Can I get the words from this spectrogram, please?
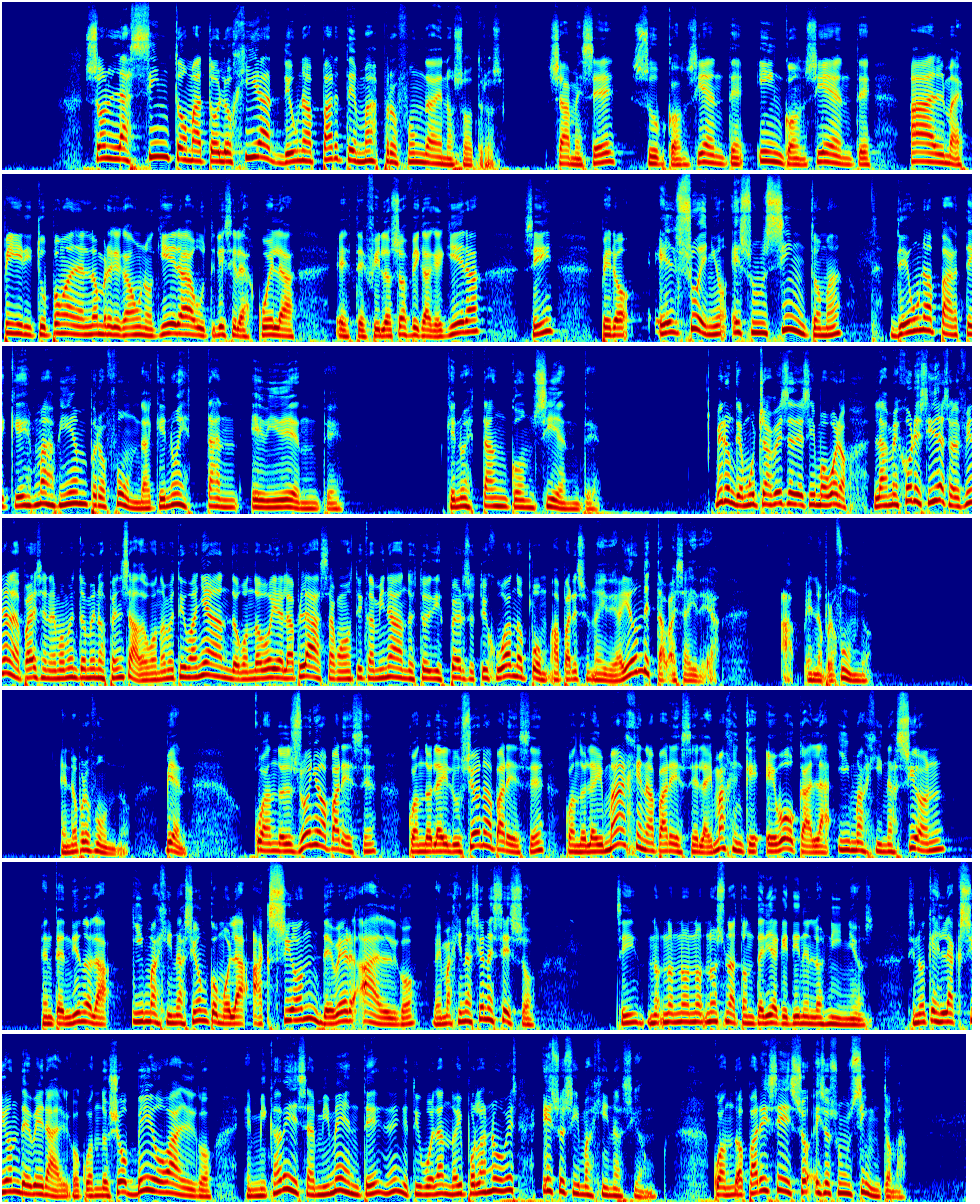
Son la sintomatología de una parte más profunda de nosotros. Llámese subconsciente, inconsciente, alma, espíritu, pongan el nombre que cada uno quiera, utilice la escuela este, filosófica que quiera, ¿sí? Pero el sueño es un síntoma de una parte que es más bien profunda, que no es tan evidente, que no es tan consciente. Vieron que muchas veces decimos, bueno, las mejores ideas al final aparecen en el momento menos pensado. Cuando me estoy bañando, cuando voy a la plaza, cuando estoy caminando, estoy disperso, estoy jugando, ¡pum! aparece una idea. ¿Y dónde estaba esa idea? Ah, en lo profundo en lo profundo. Bien, cuando el sueño aparece, cuando la ilusión aparece, cuando la imagen aparece, la imagen que evoca la imaginación, entendiendo la imaginación como la acción de ver algo, la imaginación es eso. No, no, no, no es una tontería que tienen los niños, sino que es la acción de ver algo. Cuando yo veo algo en mi cabeza, en mi mente, ¿eh? que estoy volando ahí por las nubes, eso es imaginación. Cuando aparece eso, eso es un síntoma.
